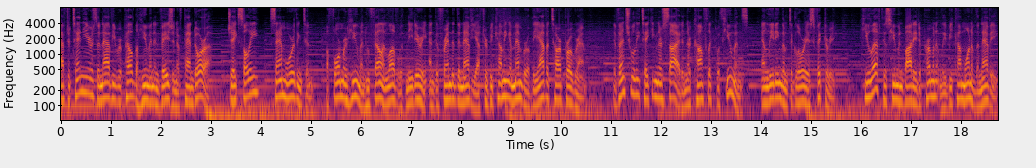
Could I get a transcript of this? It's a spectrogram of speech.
After 10 years the Na'vi repelled the human invasion of Pandora. Jake Sully, Sam Worthington, a former human who fell in love with Neytiri and befriended the Na'vi after becoming a member of the Avatar program, eventually taking their side in their conflict with humans and leading them to glorious victory. He left his human body to permanently become one of the Na'vi.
